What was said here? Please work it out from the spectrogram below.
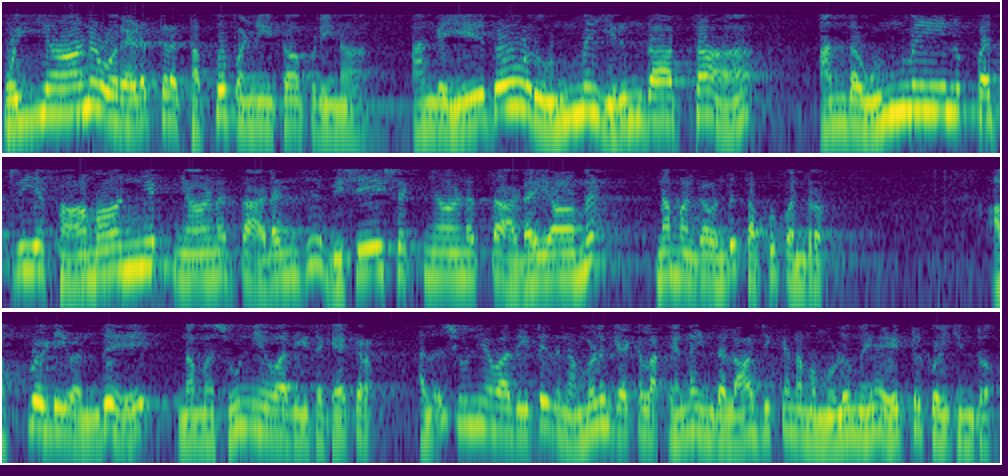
பொய்யான ஒரு இடத்துல தப்பு பண்ணிட்டோம் அப்படின்னா அங்க ஏதோ ஒரு உண்மை இருந்தாதான் அந்த உண்மையின் பற்றிய சாமானிய ஞானத்தை அடைஞ்சு விசேஷ ஞானத்தை அடையாம நம்ம அங்க வந்து தப்பு பண்றோம். அப்படி வந்து நம்ம சூன்யவாதி கிட்ட கேட்கிறோம். அல்லது சூன்யவாதி கிட்ட இது நம்மளும் கேட்கலாம். ஏன்னா இந்த லாஜிக்கை நம்ம முழுமையா ஏற்றுக்கொள்கின்றோம்.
